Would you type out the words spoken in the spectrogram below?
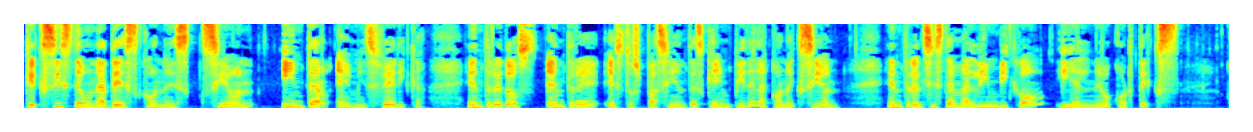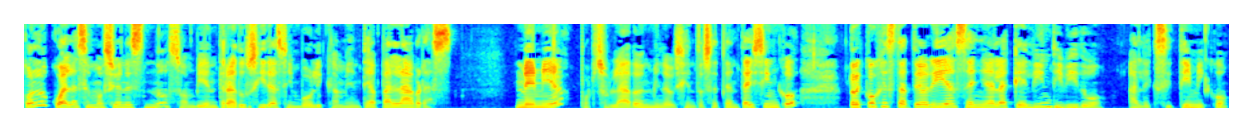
que existe una desconexión interhemisférica entre dos entre estos pacientes que impide la conexión entre el sistema límbico y el neocórtex, con lo cual las emociones no son bien traducidas simbólicamente a palabras. Memia, por su lado, en 1975, recoge esta teoría, señala que el individuo alexitímico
